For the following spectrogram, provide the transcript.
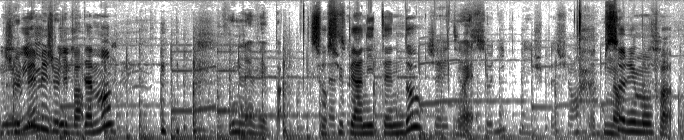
Je l'ai, mais je l'ai pas. Évidemment, Vous ne l'avez pas. Sur Super Nintendo. J'allais dire Ouais. Sonic, mais je suis pas sûre. Absolument pas.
